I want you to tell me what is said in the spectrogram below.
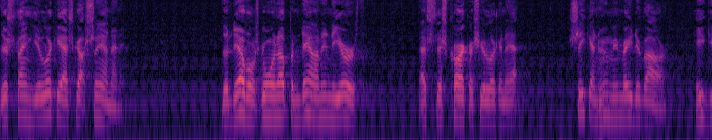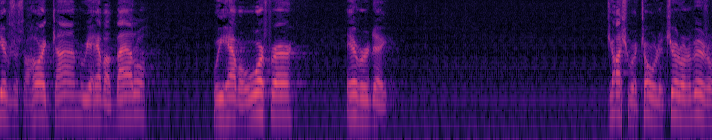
This thing you look at's got sin in it. The devil's going up and down in the earth. That's this carcass you're looking at, seeking whom he may devour. He gives us a hard time. We have a battle we have a warfare every day. Joshua told the children of Israel,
